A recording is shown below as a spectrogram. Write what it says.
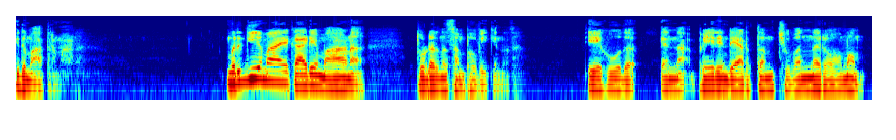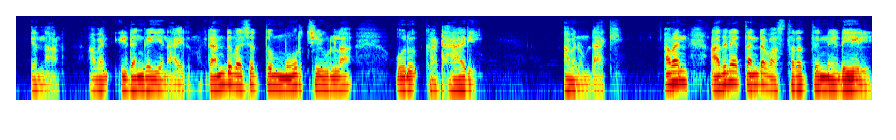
ഇത് മാത്രമാണ്. മൃഗീയമായ കാര്യമാണ് തുടർന്ന് സംഭവിക്കുന്നത്. യേഹൂദ് എന്ന പേരിന്റെ അർത്ഥം ചുവന്ന രോമം എന്നാണ്. അവൻ ഇടങ്കയ്യനായിരുന്നു. രണ്ട് വശത്തും മൂർച്ചയുള്ള ഒരു കഠാരി അവനുണ്ടാക്കി. അവൻ അതിനെ തന്റെ വസ്ത്രത്തിനിടയിൽ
